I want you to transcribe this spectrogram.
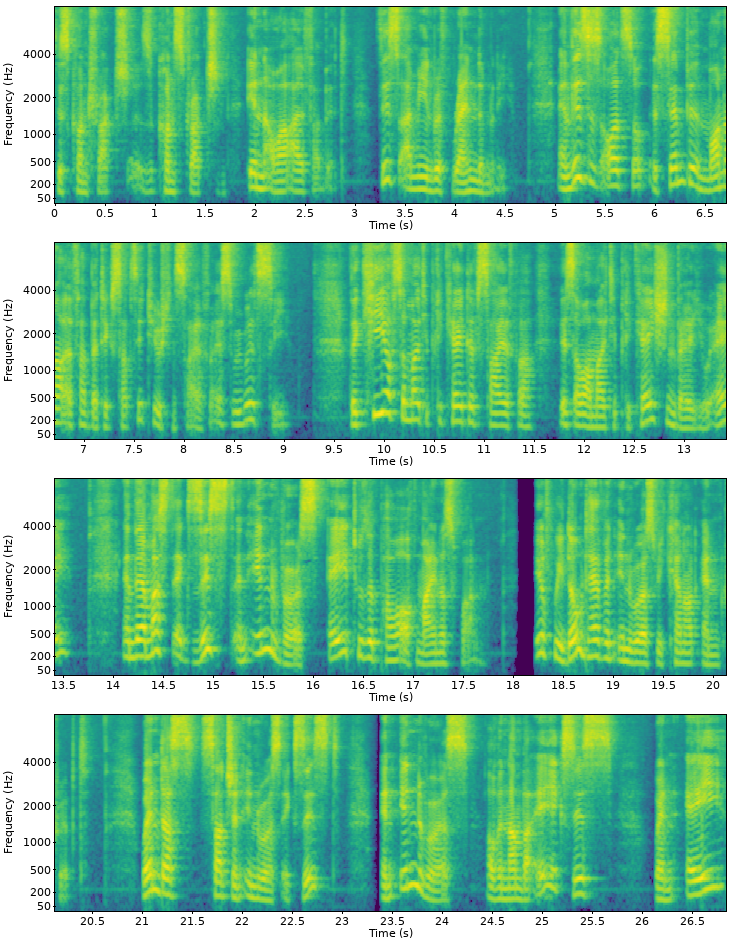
this construction in our alphabet. This I mean with randomly. And this is also a simple monoalphabetic substitution cipher, as we will see. The key of the multiplicative cipher is our multiplication value a, and there must exist an inverse a to the power of minus 1. If we don't have an inverse, we cannot encrypt. When does such an inverse exist? An inverse of a number a exists when a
